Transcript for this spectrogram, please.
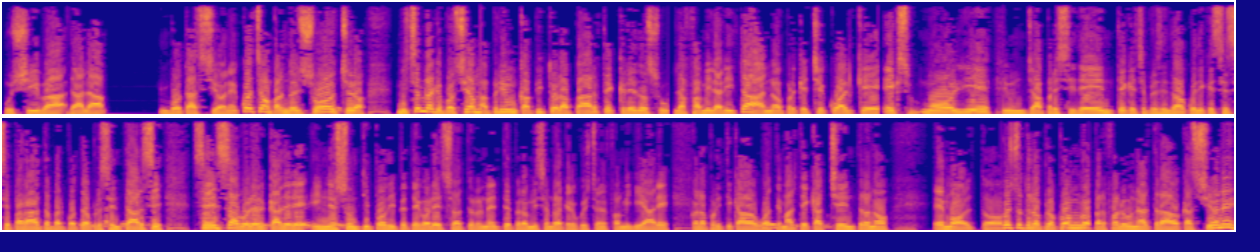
usciva dalla votazione. Qua stiamo parlando del suocero, mi sembra che possiamo aprire un capitolo a parte, credo, sulla familiarità, no? Perché c'è qualche ex moglie di un già presidente che si è presentato, quindi che si è separata per poter presentarsi senza voler cadere in nessun tipo di pettegolezzo, naturalmente, però mi sembra che le questioni familiari con la politica guatemalteca c'entrano e molto. Questo te lo propongo per farlo un'altra occasione,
